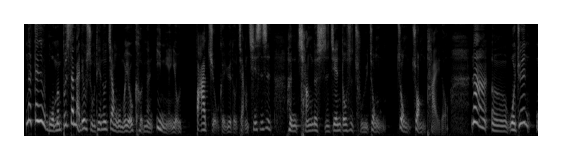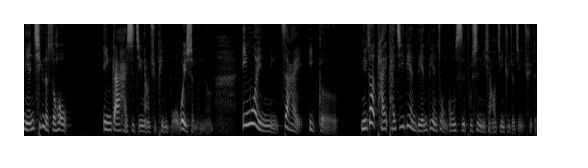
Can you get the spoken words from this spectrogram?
那但是我们不是三百六十五天都这样，我们有可能一年有八九个月都这样，其实是很长的时间都是处于这种这种状态的。那呃，我觉得年轻的时候应该还是尽量去拼搏，为什么呢？因为你在一个你知道台台积电、联电这种公司，不是你想要进去就进去的。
